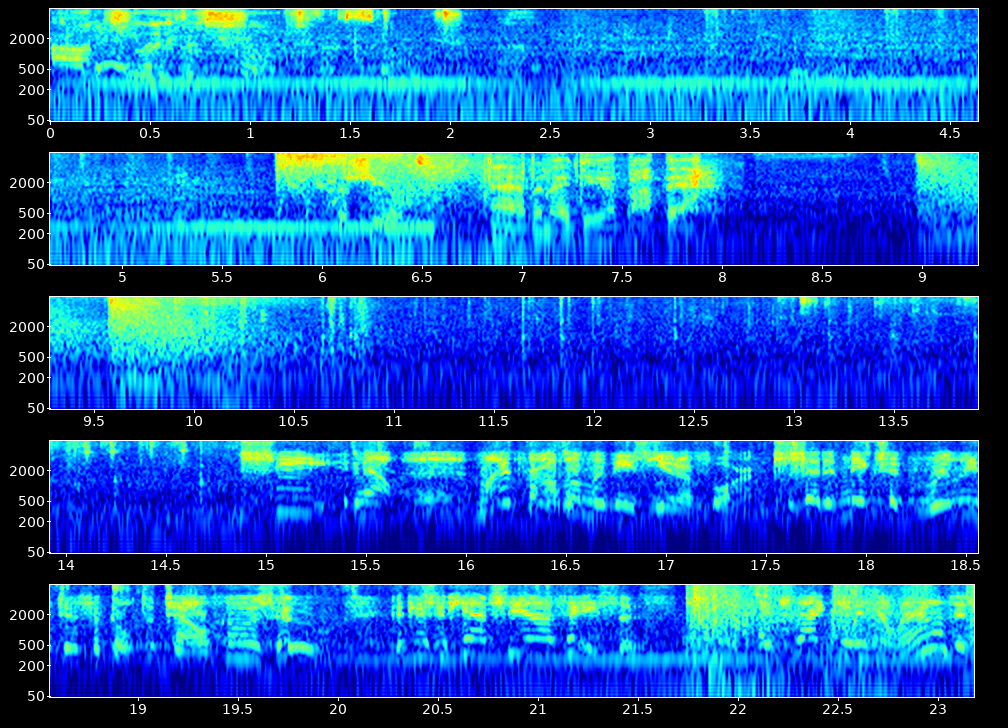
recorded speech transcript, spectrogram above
Aren't you a little short for a stormtrooper? Shields. I have an idea about that. See, now, my problem with these uniforms is that it makes it really difficult to tell who's who, because you can't see our faces. I tried getting around it.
